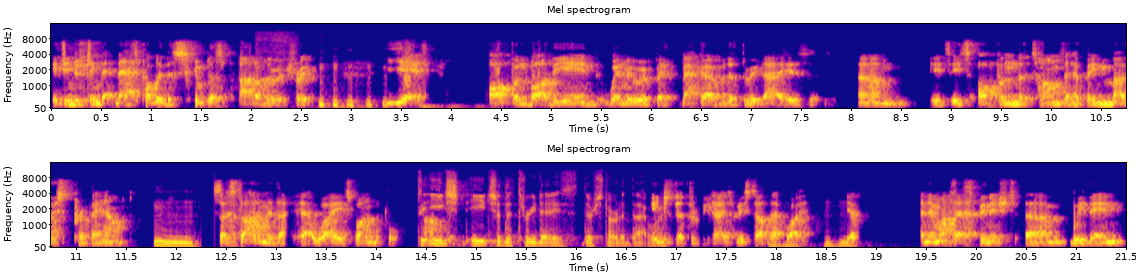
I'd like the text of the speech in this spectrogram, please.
it's interesting that that's probably the simplest part of the retreat. Yet, often by the end, when we reflect back over the three days, um, it's it's often the times that have been most profound. Mm. So starting the day that way is wonderful. So um, each each of the three days they're started that way. Each of the three days we start that way. Mm-hmm. Yep. And then once that's finished, um, we then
